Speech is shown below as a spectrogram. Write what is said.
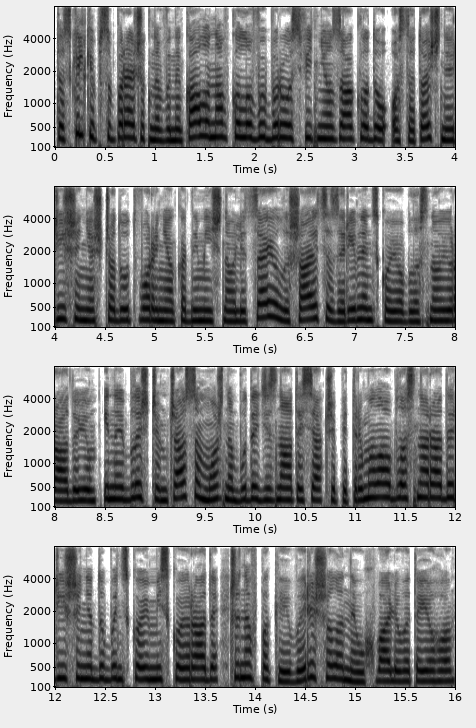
Та скільки б суперечок не виникало навколо вибору освітнього закладу, остаточне рішення щодо утворення академічного ліцею лишається за Рівненською обласною радою. І найближчим часом можна буде дізнатися, чи підтримала обласна рада рішення Дубинської міської ради, чи навпаки вирішила не ухвалювати його.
